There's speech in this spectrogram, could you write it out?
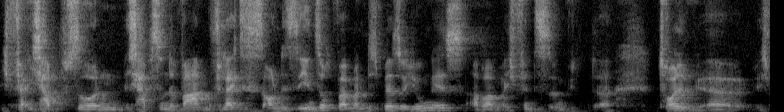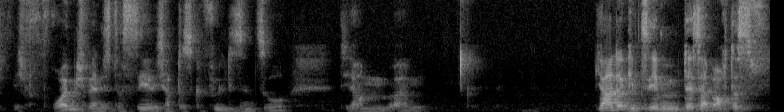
ich, ich habe so ein, ich habe so eine Warten, vielleicht ist es auch eine Sehnsucht, weil man nicht mehr so jung ist, aber ich finde es irgendwie äh, toll. Äh, ich ich freue mich, wenn ich das sehe. Ich habe das Gefühl, die sind so, die haben, ähm, ja, da gibt's eben deshalb auch das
